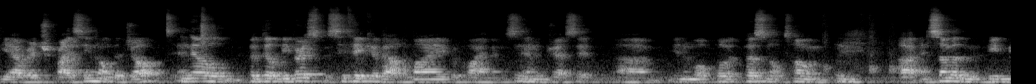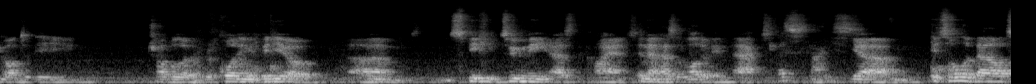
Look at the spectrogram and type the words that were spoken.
the average pricing on the job, and they'll but they'll be very specific about my requirements and address it um, in a more personal tone. Mhm. Uh, and some of them have even gone to the trouble of recording a video, um, speaking to me as the client, and that has a lot of impact. That's nice. Yeah, it's all about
